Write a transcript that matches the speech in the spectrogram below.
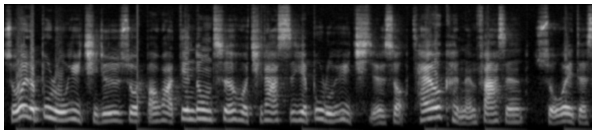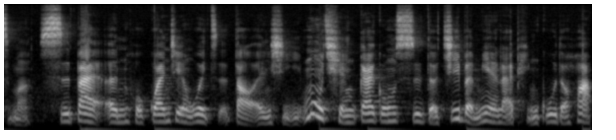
所谓的不如预期，就是说，包括电动车或其他事业不如预期的时候，才有可能发生所谓的什么失败 N 或关键位置的倒 N 型。目前该公司的基本面来评估的话，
